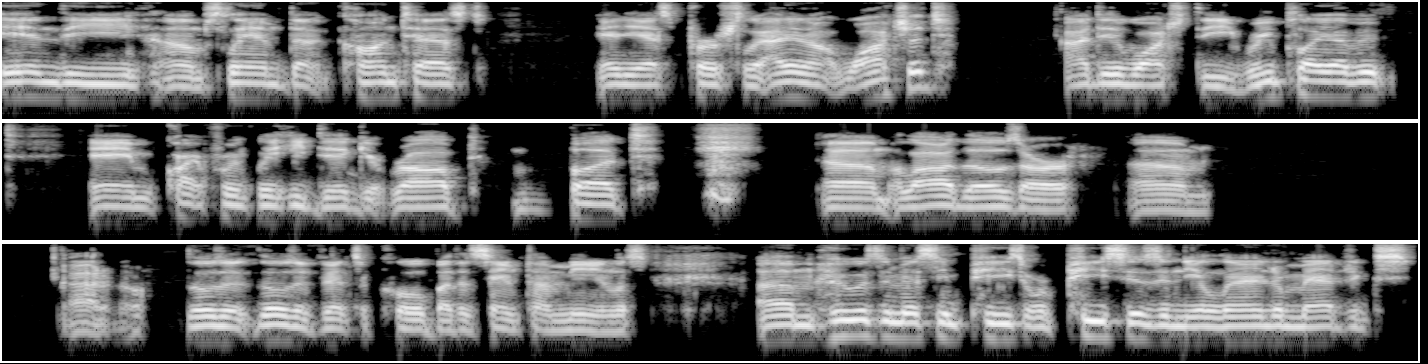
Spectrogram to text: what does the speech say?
in the um, slam dunk contest. And yes, personally, I did not watch it. I did watch the replay of it. And quite frankly, he did get robbed. But um, a lot of those are, um, I don't know, those are, those events are cool, but at the same time meaningless. Um, who is the missing piece or pieces in the Orlando Magic's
